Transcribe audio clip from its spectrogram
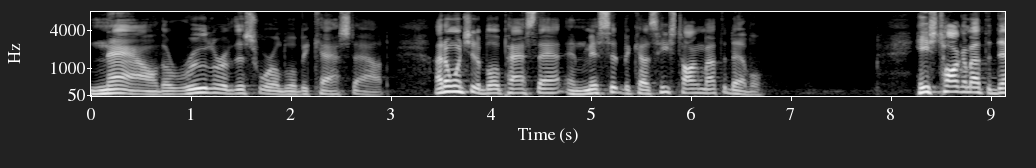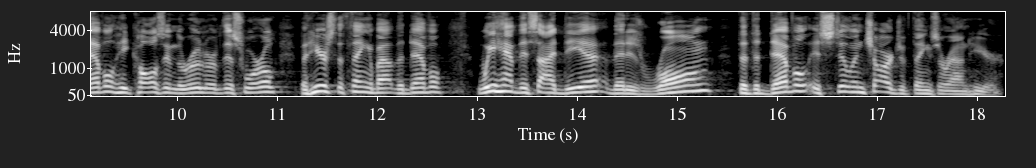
Now the ruler of this world will be cast out. I don't want you to blow past that and miss it because he's talking about the devil. He's talking about the devil. He calls him the ruler of this world. But here's the thing about the devil we have this idea that is wrong that the devil is still in charge of things around here.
